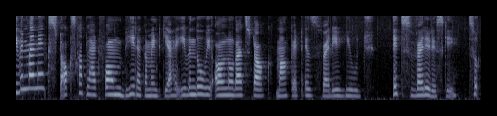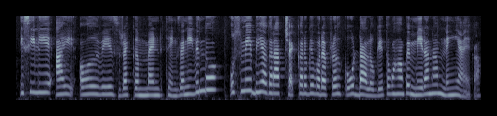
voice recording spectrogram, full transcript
इवन मैंने एक स्टॉक्स का प्लेटफॉर्म भी रेकमेंड किया है even though we all know that stock market is very huge it's very risky so इसीलिए I always recommend things and even though उसमें भी अगर आप चेक करोगे, वो रेफरल कोड डालोगे तो वहाँ पे मेरा नाम नहीं आएगा.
